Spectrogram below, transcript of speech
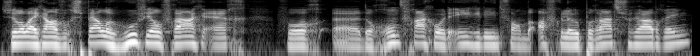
Zullen wij gaan voorspellen hoeveel vragen er voor de rondvraag worden ingediend van de afgelopen raadsvergadering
